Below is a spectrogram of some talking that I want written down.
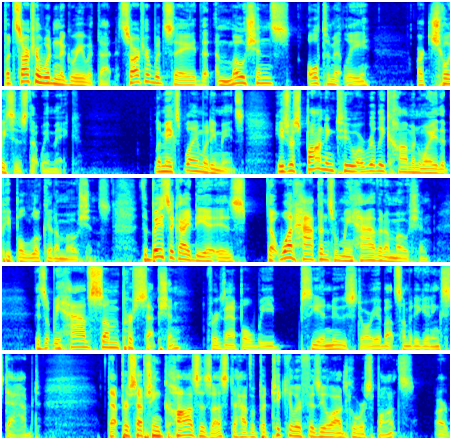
But Sartre wouldn't agree with that. Sartre would say that emotions ultimately are choices that we make. Let me explain what he means. He's responding to a really common way that people look at emotions. The basic idea is that what happens when we have an emotion is that we have some perception. For example, we see a news story about somebody getting stabbed. That perception causes us to have a particular physiological response. Our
